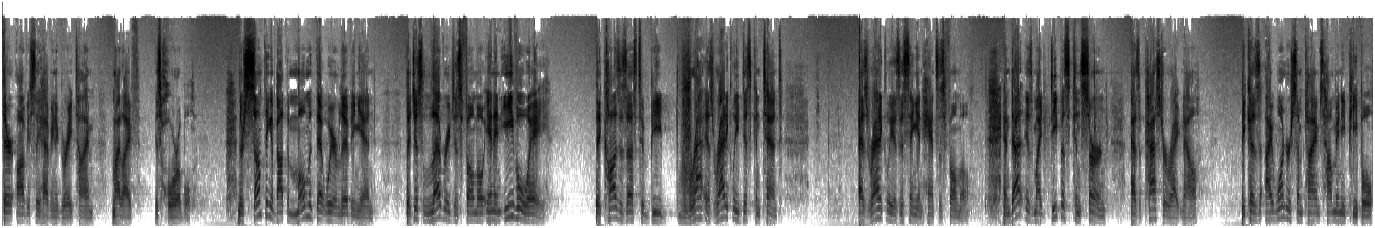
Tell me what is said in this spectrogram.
they're obviously having a great time. My life is horrible. There's something about the moment that we're living in that just leverages FOMO in an evil way that causes us to be ra- as radically discontent as radically as this thing enhances FOMO. And that is my deepest concern as a pastor right now because I wonder sometimes how many people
